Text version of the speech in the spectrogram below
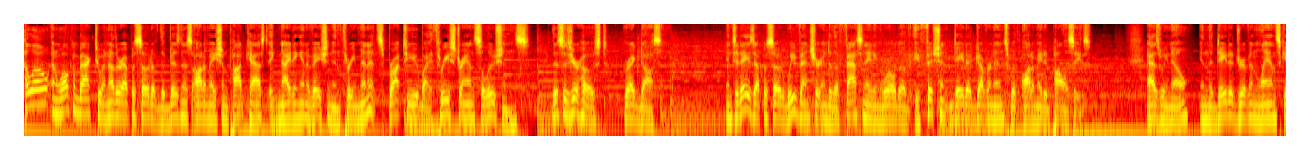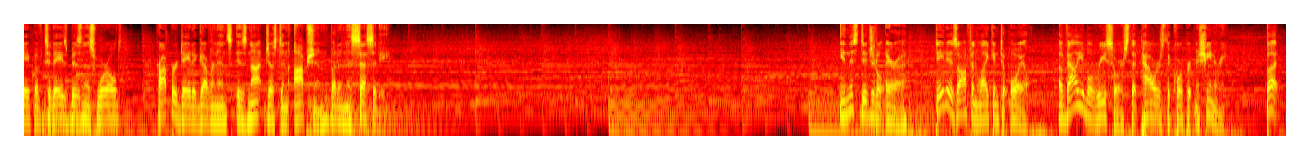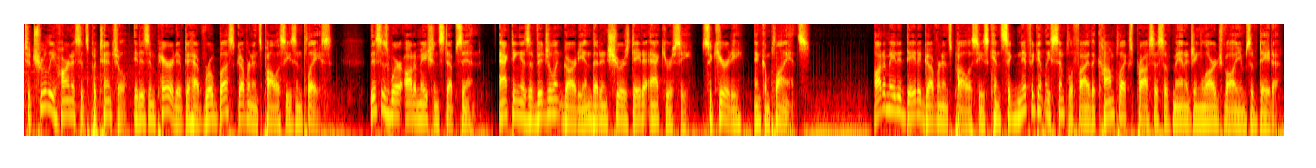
Hello, and welcome back to another episode of the Business Automation Podcast, Igniting Innovation in Three Minutes, brought to you by Three Strand Solutions. This is your host, Greg Dawson. In today's episode, we venture into the fascinating world of efficient data governance with automated policies. As we know, in the data driven landscape of today's business world, proper data governance is not just an option, but a necessity. In this digital era, data is often likened to oil, a valuable resource that powers the corporate machinery. But to truly harness its potential, it is imperative to have robust governance policies in place. This is where automation steps in, acting as a vigilant guardian that ensures data accuracy, security, and compliance. Automated data governance policies can significantly simplify the complex process of managing large volumes of data.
